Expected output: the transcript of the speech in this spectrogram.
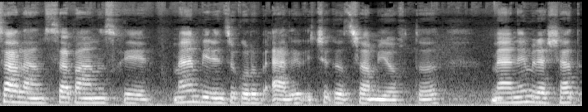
Salam, sabahınız xeyir. Mən birinci qrup Əlir, iki qılçam yoxdur. Mənim Rəşad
